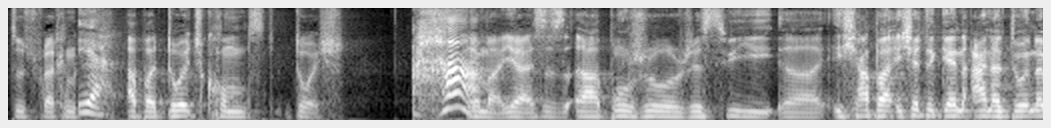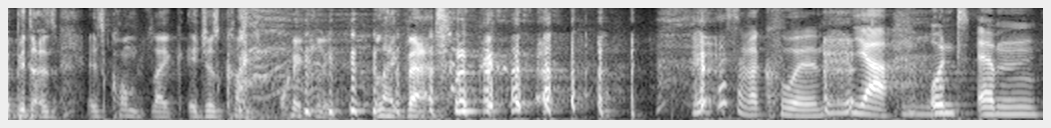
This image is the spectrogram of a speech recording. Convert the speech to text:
zu sprechen, Ja. aber Deutsch kommt durch. Aha. Immer, ja, es ist äh, Bonjour, je suis, äh, ich habe, ich hätte gerne eine Döner, bitte. Es kommt like, it just comes quickly, like that. Das ist aber cool. Ja, und ähm,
